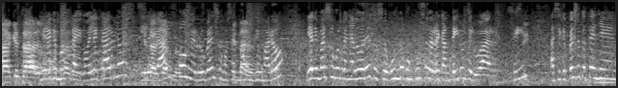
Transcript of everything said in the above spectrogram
Hola, ¿qué tal? Mira que vos traigo, ele Carlos, ele Alfon e Rubén, somos hermanos de Humaró e ademais somos gañadores do segundo concurso de recanteiros de Luar, ¿sí? sí. Así que penso que teñen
